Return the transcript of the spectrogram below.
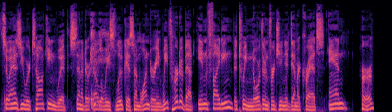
So, as you were talking with Senator Eloise Lucas, I'm wondering, we've heard about infighting between Northern Virginia Democrats and her.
